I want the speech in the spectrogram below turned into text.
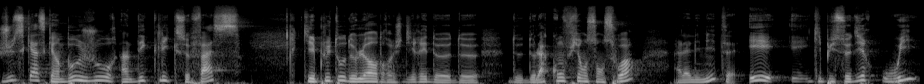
jusqu'à ce qu'un beau jour un déclic se fasse, qui est plutôt de l'ordre, je dirais, de, la confiance en soi, à la limite, et, et qui puisse se dire oui,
